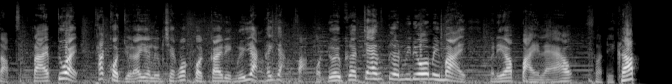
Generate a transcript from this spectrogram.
subscribe ด้วย ถ้ากดอยู่แล้วอย่าลืมเช็คว่ากดกระดิ่งหรือยังถ้าอยากฝากกดด้วยเพื่อแจ้งเตือนวิดีโอใหม่ๆ วันนี้ก็ไปแล้ว สวัสดีครับ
